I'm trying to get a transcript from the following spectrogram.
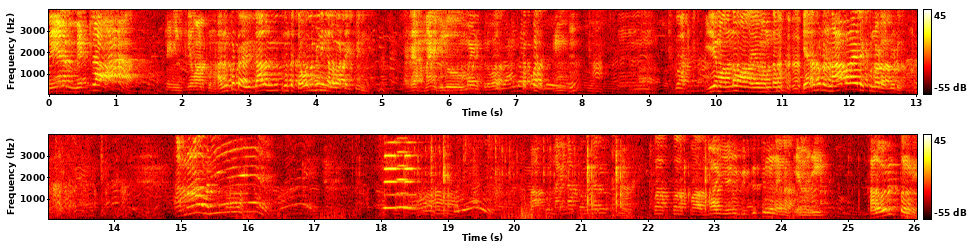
మేడం మెట్ల? నేను ఇంకేమనుకున్నా అనుకుంటా ఈ కాలం యూత్ అంతా డబుల్ మీనింగ్ అలవాటు అయిపోయింది అరే అమ్మాయి విలు అమ్మాయిని పిలవాలి? తప్పదు. ఏమందం ఏమందం ఎర్రగుంట నా పరాయి లెక్కున్నాడు అల్లుడు ఏమి విరుగుతుంది నాయన? ఏమది? కలవరుస్తుంది.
